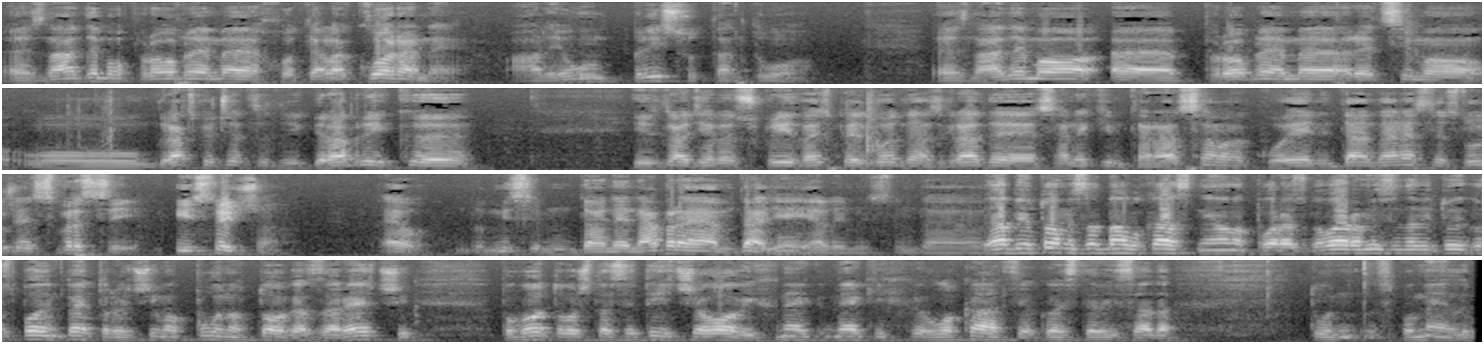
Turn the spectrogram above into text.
E, znademo problem hotela Korane, ali on prisutan tu. E, znademo e, problem recimo u gradskoj četvrti Grabrik e, izgrađene su prije 25 godina zgrade sa nekim terasama koje ni dan danas ne služe svrsi i slično. Evo, mislim da ne nabrajam dalje, jeli, mislim da... Ja bi o tome sad malo kasnije ono porazgovarao, mislim da bi tu i gospodin Petrović imao puno toga za reći, pogotovo što se tiče ovih nekih lokacija koje ste vi sada tu spomenuli.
